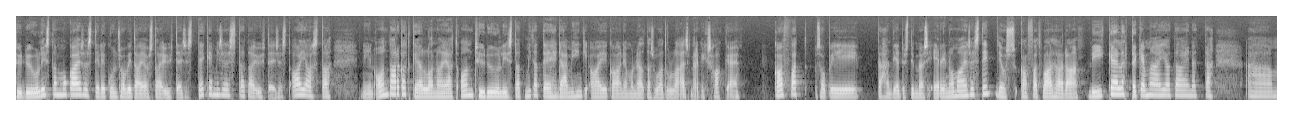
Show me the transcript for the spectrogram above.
to-do-listan mukaisesti, eli kun sovitaan jostain yhteisestä tekemisestä tai yhteisestä ajasta, niin on tarkat kellonajat, on to-do-listat, mitä tehdään, mihinkin aikaan ja monelta sua tullaan esimerkiksi hakea. Kaffat sopii tähän tietysti myös erinomaisesti, jos kaffat vaan saadaan liikkeelle tekemään jotain, että ähm,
